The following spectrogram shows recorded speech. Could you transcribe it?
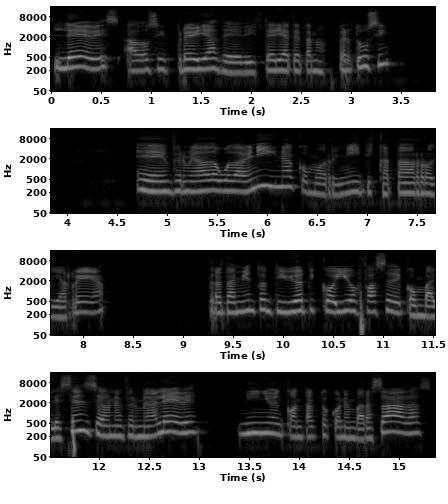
leves a dosis previas de difteria, tétanos, pertussis. Eh, enfermedad aguda benigna como rinitis, catarro, diarrea. Tratamiento antibiótico y o fase de convalescencia de una enfermedad leve niño en contacto con embarazadas,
